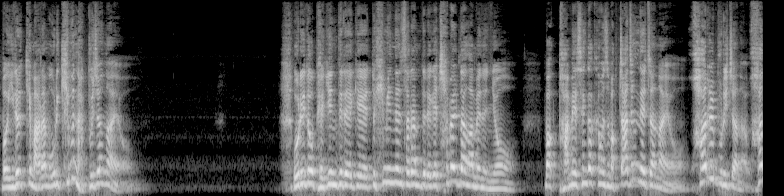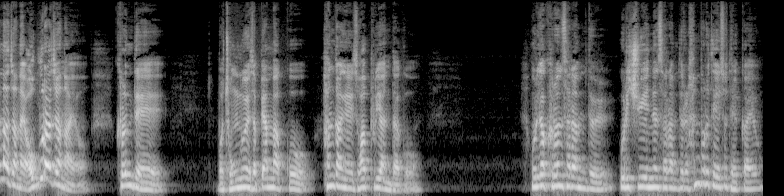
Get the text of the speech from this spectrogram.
뭐 이렇게 말하면 우리 기분 나쁘잖아요. 우리도 백인들에게 또 힘 있는 사람들에게 차별당하면은요. 막 밤에 생각하면서 막 짜증내잖아요. 화를 부리잖아요. 화나잖아요. 억울하잖아요. 그런데 뭐 종로에서 뺨 맞고 한강에서 화풀이 한다고 우리가 그런 사람들, 우리 주위에 있는 사람들을 함부로 대해서 될까요?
